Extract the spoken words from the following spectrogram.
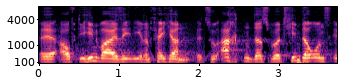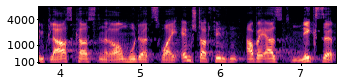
äh, auf die Hinweise in Ihren Fächern äh, zu achten. Das wird hinter uns im Glaskasten Raum 102M stattfinden, aber erst nächste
